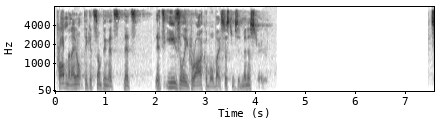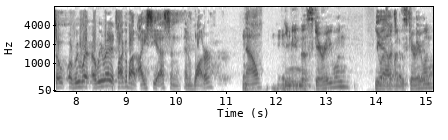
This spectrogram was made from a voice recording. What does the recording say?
problem. And I don't think it's something that's, that's, that's easily grokkable by systems administrators. So are we, re- are we ready to talk about ICS and, and water now? You mean the scary one? You Yeah, want to talk about the scary one,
